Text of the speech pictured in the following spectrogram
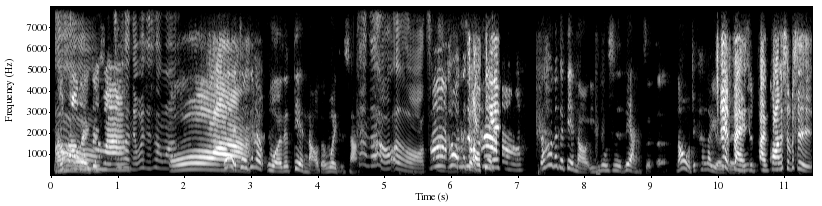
然后坐在你的位置上吗？哇，对，就在我的电脑的位置上，看这好恶哦，这啊，个后那个电脑，然后那个电脑荧幕是亮着的，然后我就看到有一对反反光是不是？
